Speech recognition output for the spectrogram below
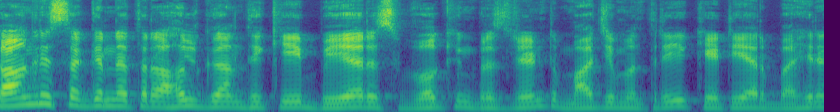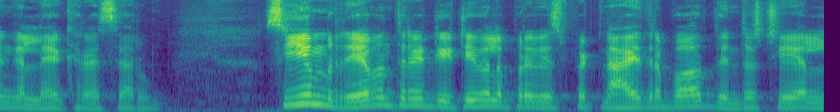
కాంగ్రెస్ అగ్రనేత రాహుల్ గాంధీకి బీఆర్ఎస్ వర్కింగ్ ప్రెసిడెంట్ మాజీ మంత్రి కేటీఆర్ బహిరంగ లేఖ రాశారు. సీఎం రేవంత్ రెడ్డి ఇటీవల ప్రవేశపెట్టిన హైదరాబాద్ ఇండస్ట్రియల్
